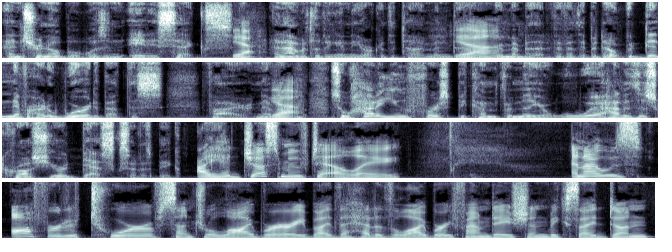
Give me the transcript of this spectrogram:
And Chernobyl was in '86. Yeah. And I was living in New York at the time, and uh, Yeah. remember that vividly. But don't, never heard a word about this fire. Never. Yeah. So how do you first become familiar? How does this cross your desk, so to speak? I had just moved to LA and I was offered a tour of Central Library by the head of the Library Foundation because I'd done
